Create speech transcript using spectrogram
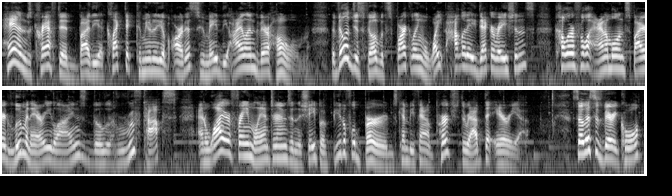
hands crafted by the eclectic community of artists who made the island their home. The village is filled with sparkling white holiday decorations, colorful animal inspired luminary lines, the rooftops, and wireframe lanterns in the shape of beautiful birds can be found perched throughout the area. So, this is very cool.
